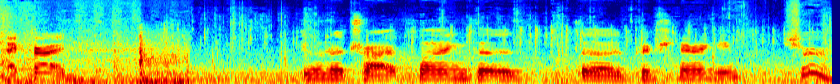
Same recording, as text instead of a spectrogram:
I tried. You wanna try playing the the Pictionary game? Sure.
